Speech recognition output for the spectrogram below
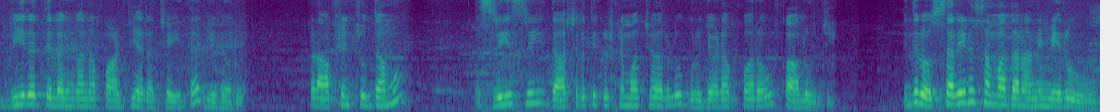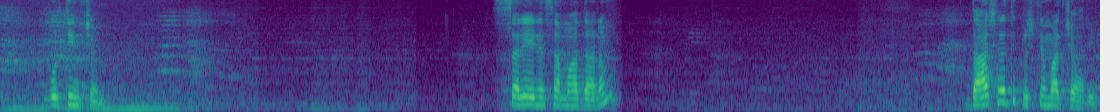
వీర తెలంగాణ పాఠ్య రచయిత ఎవరు? ఇక్కడ ఆప్షన్ చూద్దాము. శ్రీశ్రీ దాశరథి కృష్ణమాచార్యులు గురుజాడప్పారావు కాళోజీ. ఇందులో సరైన సమాధానాన్ని మీరు గుర్తించండి. సరైన సమాధానం. దాశరథి కృష్ణమాచార్యులు.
